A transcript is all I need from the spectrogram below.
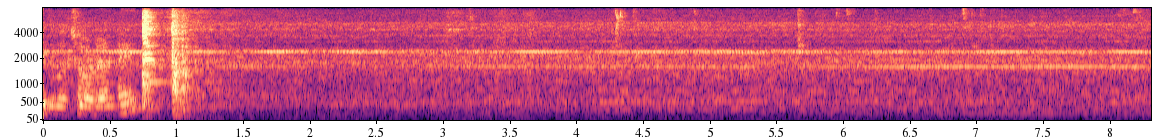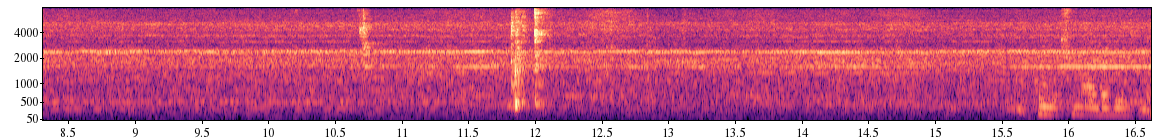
ఇదిగో చూడండి. Почему 什么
